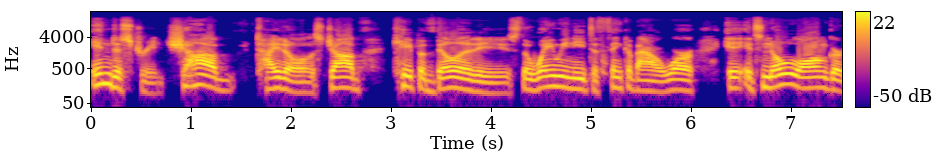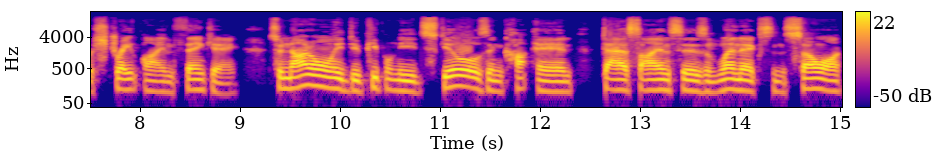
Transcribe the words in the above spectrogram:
Industry, job titles, job capabilities, the way we need to think about our work, it, it's no longer straight line thinking. So not only do people need skills and, and data sciences and Linux and so on,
